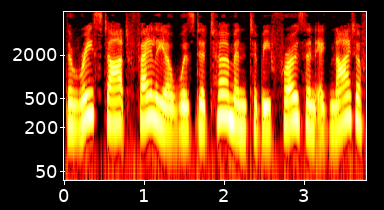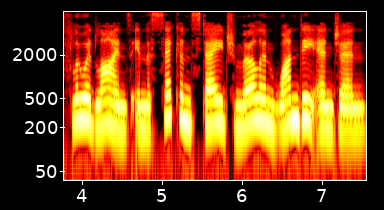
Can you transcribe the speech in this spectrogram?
The restart failure was determined to be frozen igniter fluid lines in the second stage Merlin 1D engine.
